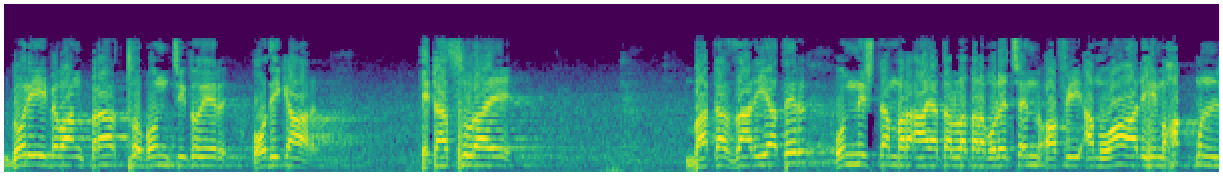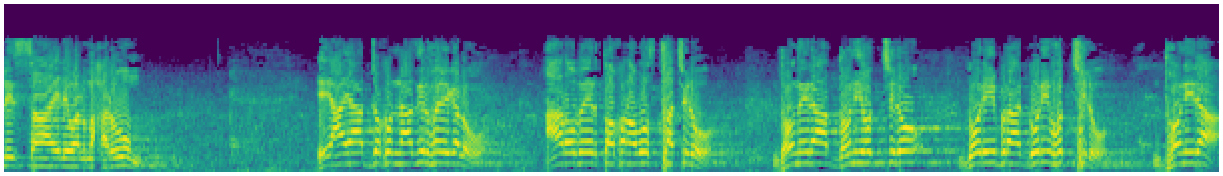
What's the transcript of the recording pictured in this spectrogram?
গরিব এবং প্রার্থ বঞ্চিতদের অধিকার। এটা সুরায় বাকা জারিয়াতের উনিশ নম্বর আয়াত আল্লাহ তারা বলেছেন, অফি হাক্কুন লিসাইল ওয়াল মাহরুম। এই আয়াত যখন নাজিল হয়ে গেল, আরবের তখন অবস্থা ছিল, ধনীরা ধনী হচ্ছিল, গরিবরা গরিব হচ্ছিল, ধনীরা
